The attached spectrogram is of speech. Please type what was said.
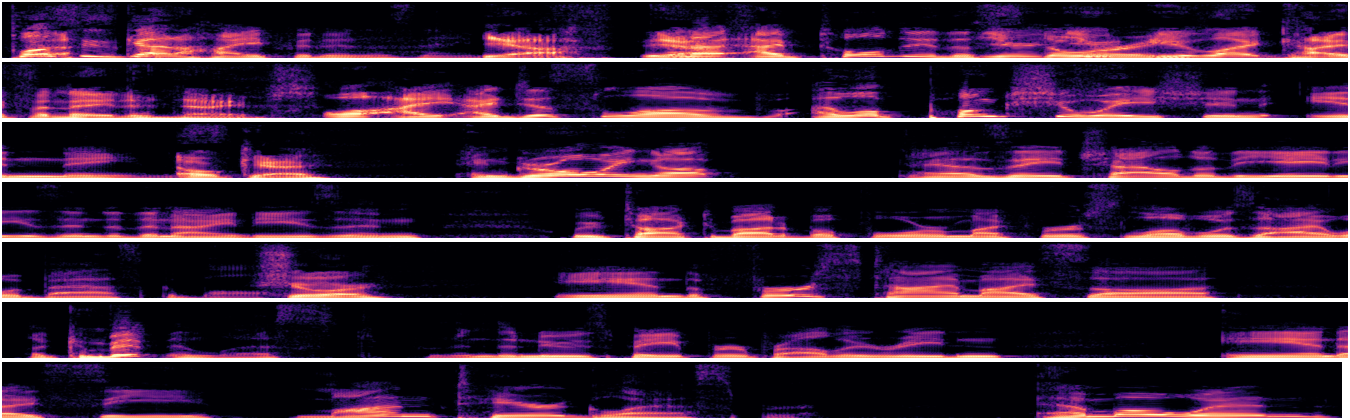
Plus, he's got a hyphen in his name. Yeah, And yeah. I, I've told you the You, you, story. you like hyphenated names. well, I, I just love. I love punctuation in names. Okay. And growing up as a child of the '80s into the '90s, and we've talked about it before. My first love was Iowa basketball. Sure. And the first time I saw a commitment list in the newspaper, probably reading, and I see Mon'ter Glasper, M O N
